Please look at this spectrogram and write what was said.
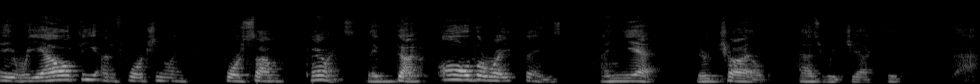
a reality, unfortunately, for some parents. They've done all the right things, and yet their child has rejected that.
